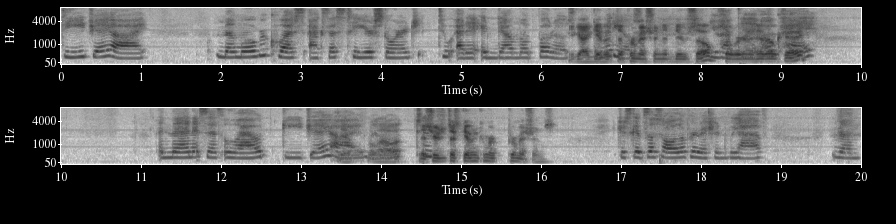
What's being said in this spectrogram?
DJI Mimo requests access to your storage to edit and download photos. You got to give it the permission to do so. You So we're to hit OK. And then it says allow DJI. Mimo allow it. This you're just giving permissions. just gives us all the permissions we have. Then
